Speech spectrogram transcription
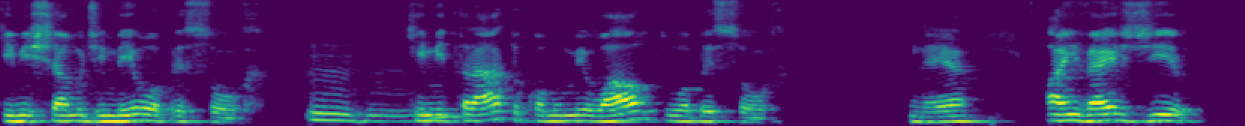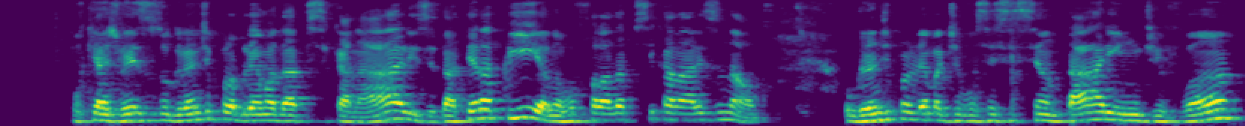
que me chamo de meu opressor, Uhum. que me trato como meu auto-opressor, né? Ao invés de. Porque às vezes o grande problema da psicanálise, da terapia, não vou falar da psicanálise, não. O grande problema de você se sentar em um divã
